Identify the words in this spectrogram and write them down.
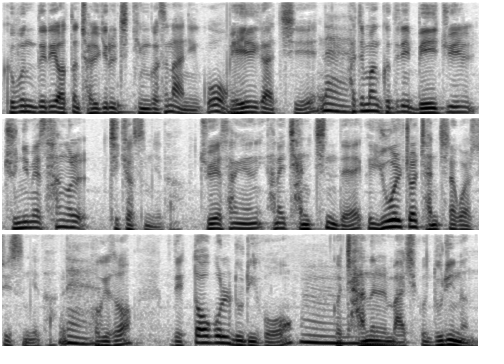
그분들이 어떤 절기를 지킨 것은 아니고 매일같이 네. 하지만 그들이 매주일 주님의 상을 지켰습니다. 주의 상은 하나의 잔치인데 그 6월절 잔치라고 할 수 있습니다. 네. 거기서 그들이 떡을 누리고 음. 그 잔을 마시고 누리는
